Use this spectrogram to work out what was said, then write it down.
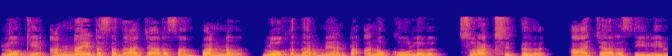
ලෝකයේ අන් අයට සදාචාර සම්පන්නව ලෝක ධර්මයන්ට අනුකූලව සුරක්ෂිතව ආචාරශීලීව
